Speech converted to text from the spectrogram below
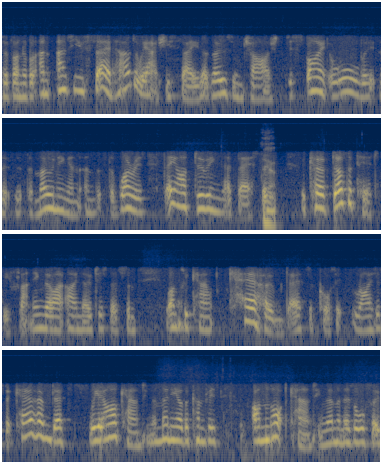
that are vulnerable? And as you said, how do we actually say that those in charge, despite all the, the, the moaning and, and the, the worries, they are doing their best? Yeah. the curve does appear to be flattening, though I, I noticed there's some, once we count care home deaths, of course it rises, but care home deaths, we are counting them. Many other countries are not counting them, and there's also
